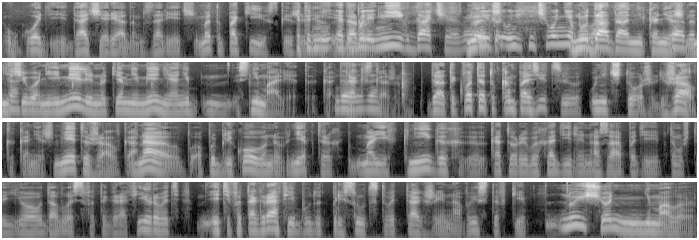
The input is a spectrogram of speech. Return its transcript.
угодья и дачи рядом с Заречьем. Это по киевской это, не, это были не их дачи, у, них, это, у них ничего не ну, было. Ну да, да, они, конечно, да, да, ничего да. не имели, но тем не менее они снимали это, как, да, так да. скажем. Да, так вот эту композицию уничтожили. Жалко, конечно, мне это жалко. Она опубликована в некоторых моих книгах, э, которые выходили на Западе, потому что ее удалось сфотографировать. Эти фотографии будут присутствовать также и на выставке. Ну, еще немало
